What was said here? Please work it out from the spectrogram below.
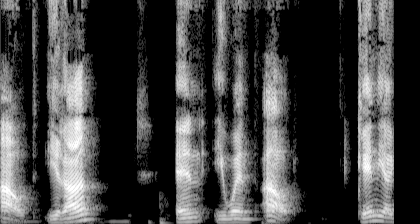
out. Iran, and he went out. Kenya.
